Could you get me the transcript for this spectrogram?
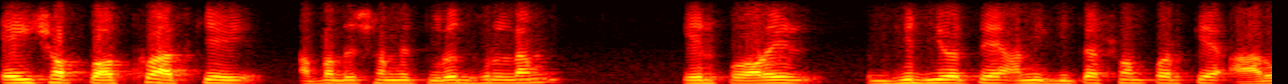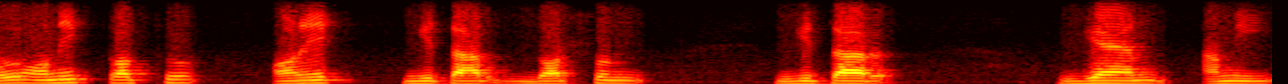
এই সব তথ্য আজকে আপনাদের সামনে তুলে ধরলাম। এর পরের ভিডিওতে আমি গীতা সম্পর্কে আরও অনেক তথ্য, অনেক গীতার দর্শন, গীতার জ্ঞান আমি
